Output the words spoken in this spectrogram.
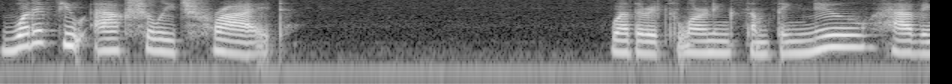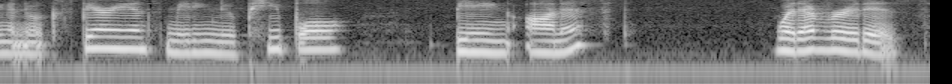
What if you actually tried? Whether it's learning something new, having a new experience, meeting new people, being honest, whatever it is.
